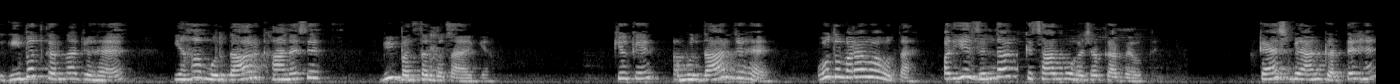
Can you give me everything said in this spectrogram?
غیبت کرنا جو ہے، یہاں مردار کھانے سے بھی بدتر بتایا گیا۔ کیونکہ مردار جو ہے، وہ تو مرا ہوا ہوتا ہے، اور یہ زندہ کے ساتھ وہ حشر کر رہے ہوتے ہیں۔ کیس بیان کرتے ہیں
